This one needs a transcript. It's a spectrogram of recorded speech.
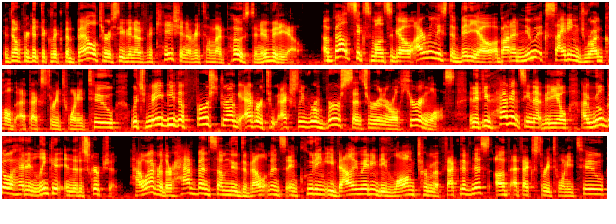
And don't forget to click the bell to receive a notification every time I post a new video. About six months ago, I released a video about a new exciting drug called FX322, which may be the first drug ever to actually reverse sensorineural hearing loss. And if you haven't seen that video, I will go ahead and link it in the description. However, there have been some new developments, including evaluating the long-term effectiveness of FX322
